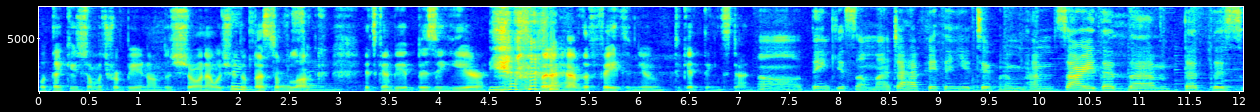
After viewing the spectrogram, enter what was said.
well, thank you so much for being on the show, and I wish thank you the best you, of luck. It's going to be a busy year, yeah. but I have the faith in you to get things done. Oh, thank you so much. I have faith in you too. I'm, I'm sorry that um, that this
